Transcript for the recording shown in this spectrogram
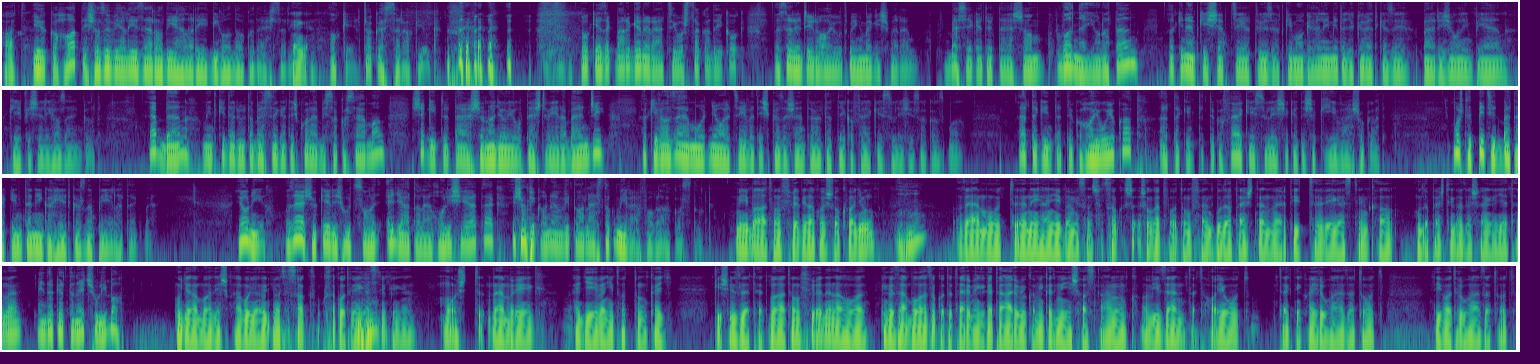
6. Ilka 6, és az övé a lézer radiál a régi gondolkodás szerint. Igen. Oké, okay, csak összerakjuk. Oké, okay, ezek már a generációs szakadékok, de szerencsére a hajót még megismerem. Beszélgető társam Vannai Jonatán, aki nem kisebb célt tűzött ki maga elé, mint hogy a következő Párizsi olimpián képviseli hazánkat. Ebben, mint kiderült a beszélgetés korábbi szakaszában, segítő társa nagyon jó testvére Benji, akivel az elmúlt nyolc évet is közösen töltötték a felkészülési szakaszban. Áttekintettük a hajójukat, áttekintettük a felkészüléseket és a kihívásokat. Most egy picit betekintenénk a hétköznapi életekbe. Joni, az első kérdés úgy szól, hogy egyáltalán hol is éltek, és amikor nem vitorláztok, mivel foglalkoztok? Mi Balatonfüredi lakosok vagyunk. Uh-huh. Az elmúlt néhány évben viszont sokat voltunk fent Budapesten, mert itt végeztünk a Budapesti Gazdasági Egyetemen. Mind a ketten egy suliba? Ugyanabban az iskolában, ugyanazt a szak, szakot végeztük, uh-huh. igen. Most nemrég egy éve nyitottunk egy kis üzletet Balatonfüreden, ahol igazából azokat a termékeket áruljuk, amiket mi is használunk a vizen, tehát hajót, technikai ruházatot, divatruházatot,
